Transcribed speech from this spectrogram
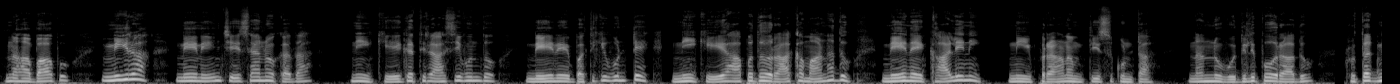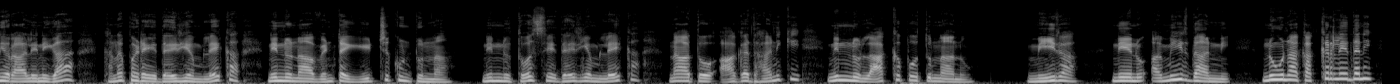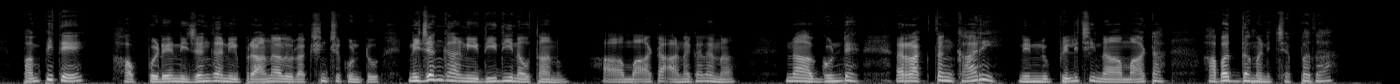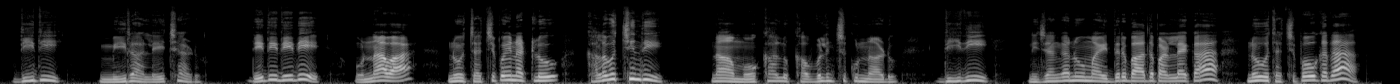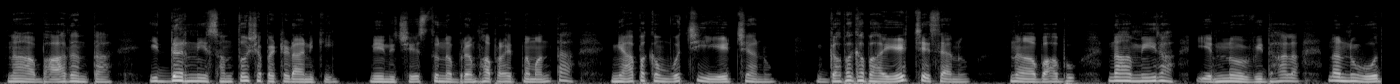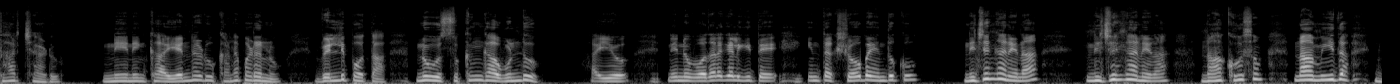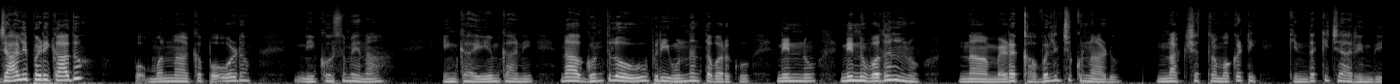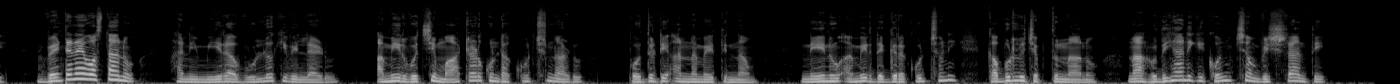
నా బాబు నీరా నేనేం చేశానో కదా? నీకే గతి రాసి ఉందో? నేనే బతికి ఉంటే నీకే ఆపదో రాక మానదు? నేనే కాలిని నీ ప్రాణం తీసుకుంటా. నన్ను వదిలిపోరాదు కృతజ్ఞురాలినిగా కనపడే ధైర్యం లేక నిన్ను నా వెంట ఈడ్చుకుంటున్నా. నిన్ను తోసే ధైర్యం లేక నాతో ఆగధానికి నిన్ను లాక్కపోతున్నాను. మీరా నేను అమీర్దాన్ని నువ్వు నాకక్కర్లేదని పంపితే? అప్పుడే నిజంగా నీ ప్రాణాలు రక్షించుకుంటూ నిజంగా నీ దీదీనవుతాను. ఆ మాట అనగలనా? నా గుండె రక్తం కారి నిన్ను పిలిచి నా మాట అబద్ధమని చెప్పదా? దీదీ మీరా లేచాడు. దీదీ దీదీ ఉన్నావా? నువ్వు చచ్చిపోయినట్లు కలవచ్చింది. నా మోకాలు కవ్వులించుకున్నాడు. దీదీ నిజంగా నువ్వు మా ఇద్దరి బాధపడలేక నువ్వు చచ్చిపోవు కదా? నా బాధంతా ఇద్దర్నీ సంతోషపెట్టడానికి నేను చేస్తున్న బ్రహ్మ ప్రయత్నమంతా జ్ఞాపకం వచ్చి ఏడ్చాను. గబగబా ఏడ్చేశాను. నా బాబు నా మీరా ఎన్నో విధాల నన్ను ఓదార్చాడు. నేనింకా ఎన్నడూ కనపడను. వెళ్ళిపోతా నువ్వు సుఖంగా ఉండు. అయ్యో నిన్ను వదలగలిగితే ఇంత క్షోభ ఎందుకు? నిజంగానేనా? నిజంగానేనా? నాకోసం నా మీద జాలిపడి కాదు? పొమ్మన్నాక పోవడం నీకోసమేనా? ఇంకా ఏం కాని నా గొంతులో ఊపిరి ఉన్నంతవరకు నిన్ను నిన్ను వదలను. నా మెడ కవ్వలించుకున్నాడు. నక్షత్రమొకటి కిందకి జారింది. వెంటనే వస్తాను అని మీరా ఊళ్ళోకి వెళ్ళాడు. అమీర్ వచ్చి మాట్లాడకుండా కూర్చున్నాడు. పొద్దుటి అన్నమే తిన్నాం. నేను అమీర్ దగ్గర కూర్చొని కబుర్లు చెప్తున్నాను. నా హృదయానికి కొంచెం విశ్రాంతి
